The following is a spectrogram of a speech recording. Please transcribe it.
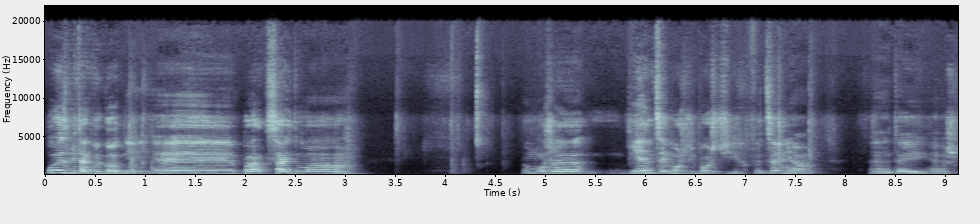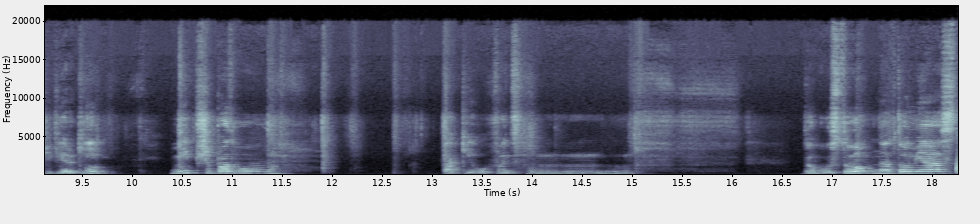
Bo jest mi tak wygodniej. Eee, Parkside ma no może więcej możliwości chwycenia e, tej e, szlifierki. Mi przypadł taki uchwyt. mm, do gustu. Natomiast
